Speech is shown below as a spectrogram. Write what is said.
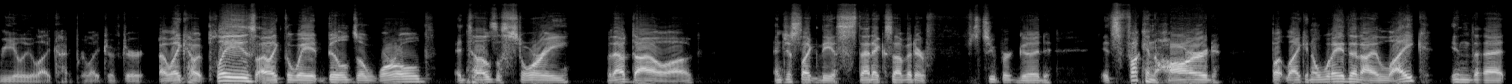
really like Hyper Light Drifter. I like how it plays. I like the way it builds a world and tells a story without dialogue, and just like the aesthetics of it are super good. It's fucking hard, but like in a way that I like. In that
